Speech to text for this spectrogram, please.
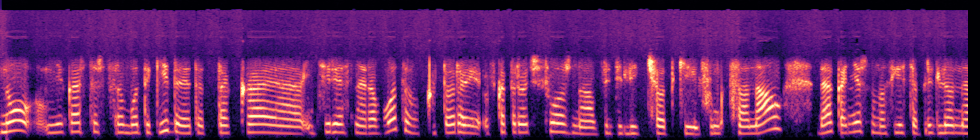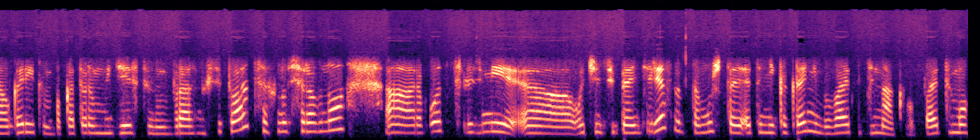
Ну, мне кажется, что работа гида – это такая интересная работа, в которой, в которой очень сложно определить четкий функционал. Да, конечно, у нас есть определенный алгоритм, по которым мы действуем в разных ситуациях, но все равно а, работать с людьми а, очень всегда интересно, потому что это никогда не бывает одинаково. Поэтому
